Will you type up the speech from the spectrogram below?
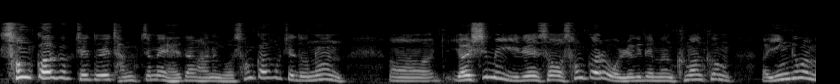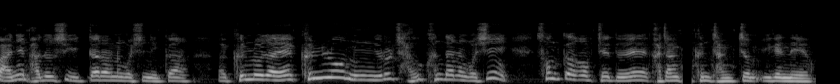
성과급 제도의 장점에 해당하는 거. 성과급 제도는 어, 열심히 일해서 성과를 올리게 되면 그만큼 임금을 많이 받을 수 있다라는 것이니까 근로자의 근로 능률을 자극한다는 것이 성과급 제도의 가장 큰 장점이겠네요.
